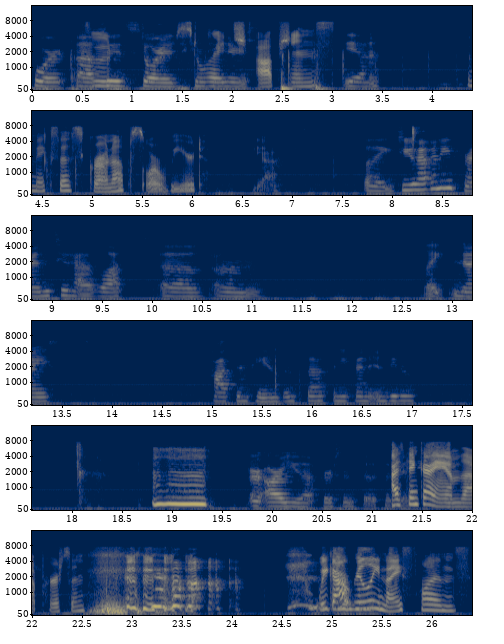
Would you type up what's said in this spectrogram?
sport uh, food food storage storage containers. options. Yeah, It makes us grown-ups or weird. yeah. Like, do you have any friends who have lots of um like nice pots and pans and stuff, and you kind of envy them, Mm, or are you that person? So it's I think I am that person. We got really nice ones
